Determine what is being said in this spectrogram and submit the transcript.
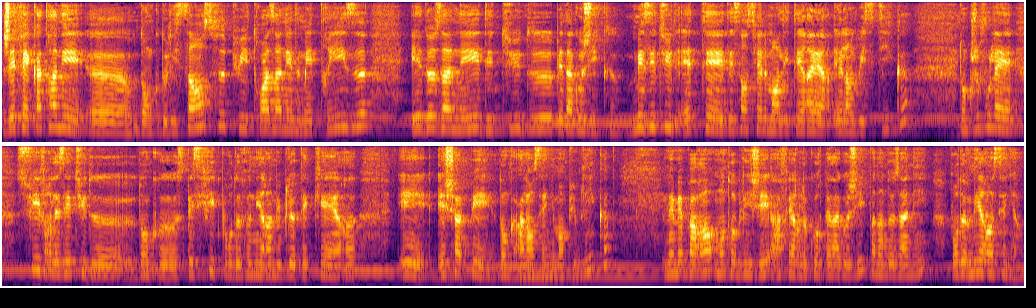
J'ai fait quatre années euh, donc de licence, puis trois années de maîtrise et deux années d'études pédagogiques. Mes études étaient essentiellement littéraires et linguistiques. Donc je voulais suivre les études donc euh, spécifiques pour devenir un bibliothécaire et échapper donc à l'enseignement public. Mais mes parents m'ont obligé à faire le cours pédagogique pendant deux années pour devenir enseignant.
